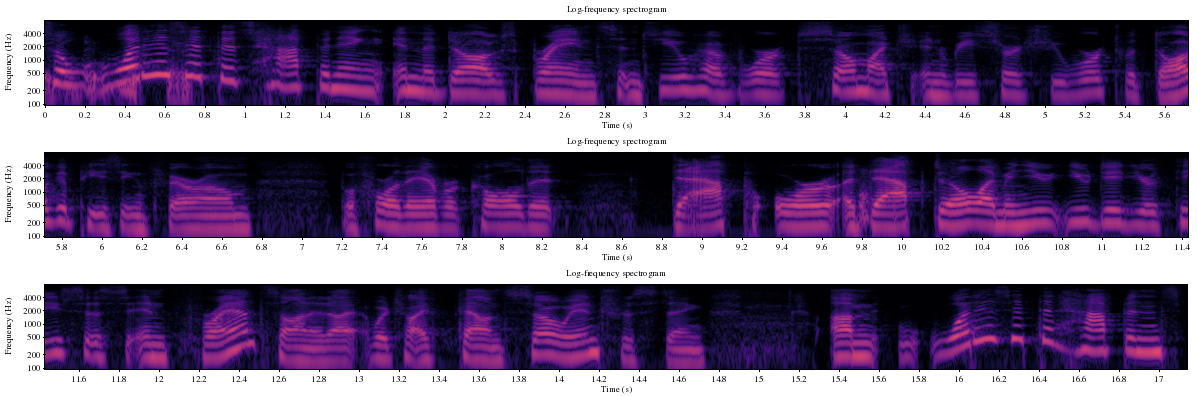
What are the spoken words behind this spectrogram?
So, what is it that's happening in the dog's brain? Since you have worked so much in research, you worked with dog appeasing pheromone before they ever called it DAP or Adaptil. I mean, you, you did your thesis in France on it, which I found so interesting. Um, what is it that happens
